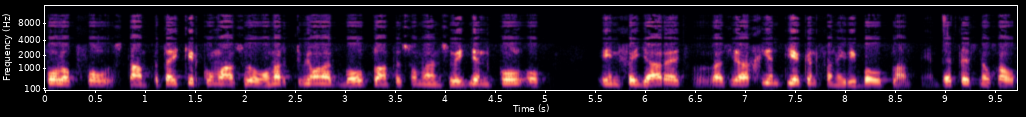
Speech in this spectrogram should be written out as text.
volop vol staan. Partykeer kom daar so 100, 200 bolplante sommer in so een kol op en vir jare was daar geen teken van hierdie bolplant nie. En dit is nogal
